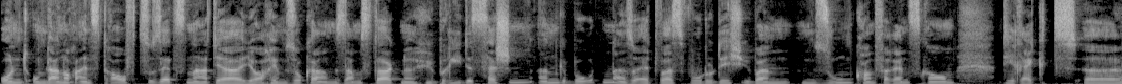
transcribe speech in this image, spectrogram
Und um da noch eins draufzusetzen, hat ja Joachim Zucker am Samstag eine hybride Session angeboten, also etwas, wo du dich über einen Zoom-Konferenzraum direkt äh,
